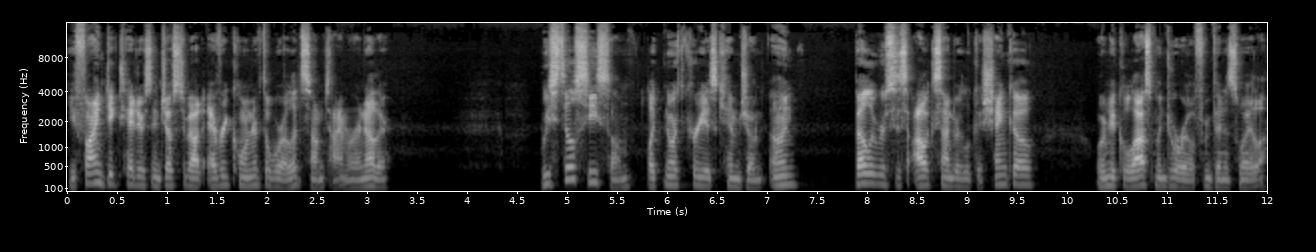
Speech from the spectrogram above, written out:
you find dictators in just about every corner of the world at some time or another. We still see some, like North Korea's Kim Jong un, Belarus's Alexander Lukashenko, or Nicolas Maduro from Venezuela.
